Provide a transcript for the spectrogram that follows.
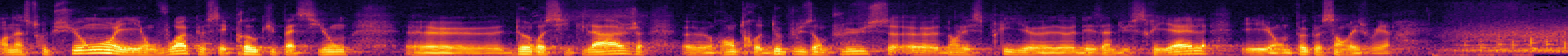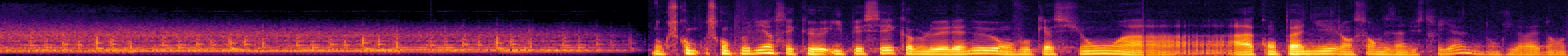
en instruction. Et on voit que ces préoccupations de recyclage rentrent de plus en plus dans l'esprit des industriels. Et on ne peut que s'en réjouir. Ce qu'on peut dire, c'est que IPC comme le LNE ont vocation à, accompagner l'ensemble des industriels, donc je dans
